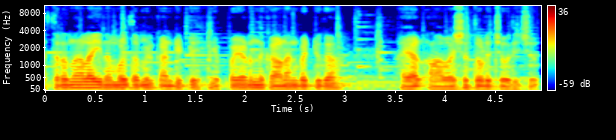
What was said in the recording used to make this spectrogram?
എത്ര നാളായി നമ്മൾ തമ്മിൽ കണ്ടിട്ട് എപ്പോഴാണെന്ന് കാണാൻ പറ്റുക? അയാൾ ആവേശത്തോടെ ചോദിച്ചു.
